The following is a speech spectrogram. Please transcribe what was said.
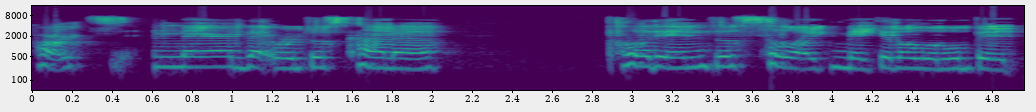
parts in there that were just kind of put in just to like make it a little bit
